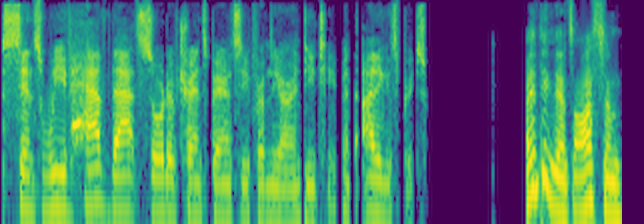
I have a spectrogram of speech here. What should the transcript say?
since we've had that sort of transparency from the R and D team, and I think it's pretty sweet. I think that's awesome.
